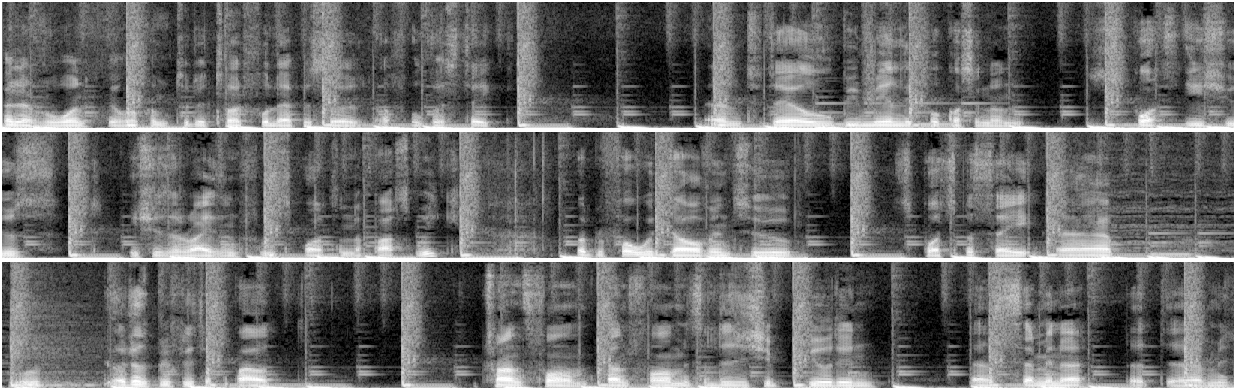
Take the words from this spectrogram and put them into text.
Hello everyone, and welcome to the third full episode of Overstake. And today we'll be mainly focusing on sports issues, issues arising from sports in the past week. But before we delve into sports per se, uh, we'll, I'll just briefly talk about Transform. Transform is a leadership building uh, seminar that um, is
